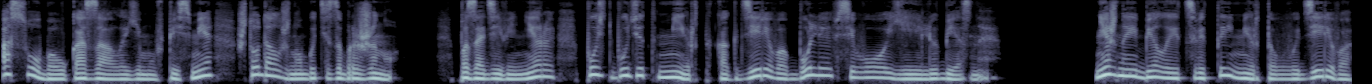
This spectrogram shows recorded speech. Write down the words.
особо указала ему в письме, что должно быть изображено. Позади Венеры пусть будет мирт, как дерево более всего ей любезное. Нежные белые цветы миртового дерева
